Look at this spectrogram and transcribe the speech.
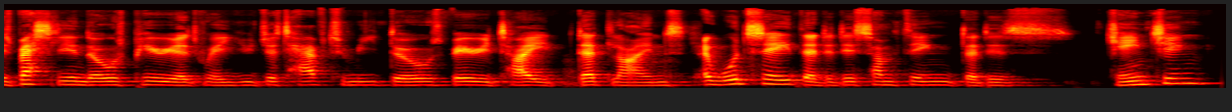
especially in those periods where you just have to meet those very tight deadlines. I would say that it is something that is changing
